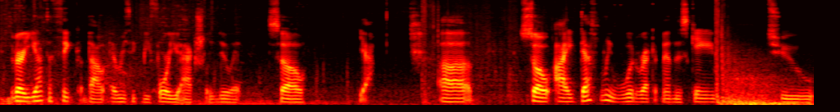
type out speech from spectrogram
It's very you have to think about everything before you actually do it. So yeah. Uh, so i definitely would recommend this game to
